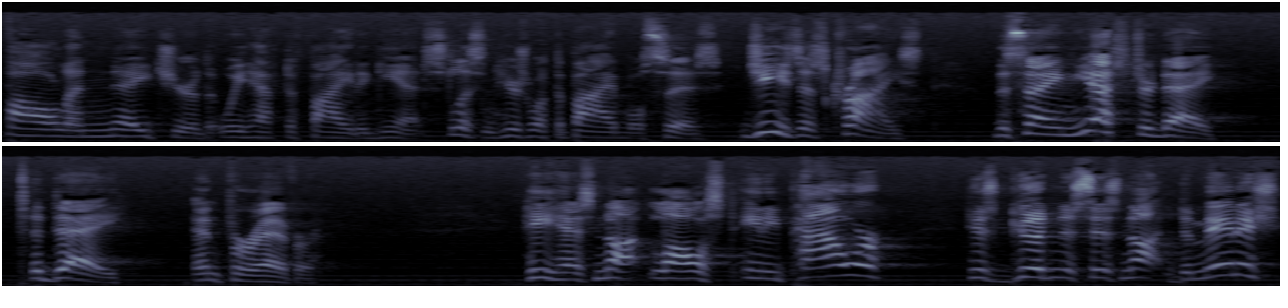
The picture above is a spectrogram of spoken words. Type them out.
fallen nature that we have to fight against. Listen, here's what the Bible says Jesus Christ, the same yesterday, today, and forever. He has not lost any power, His goodness is not diminished.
